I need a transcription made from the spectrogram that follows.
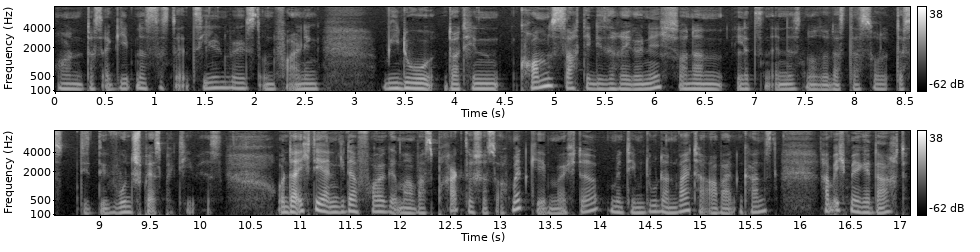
und das Ergebnis, das du erzielen willst und vor allen Dingen, wie du dorthin kommst, sagt dir diese Regel nicht, sondern letzten Endes nur so, dass das so dass die, die Wunschperspektive ist. Und da ich dir in jeder Folge immer was Praktisches auch mitgeben möchte, mit dem du dann weiterarbeiten kannst, habe ich mir gedacht,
